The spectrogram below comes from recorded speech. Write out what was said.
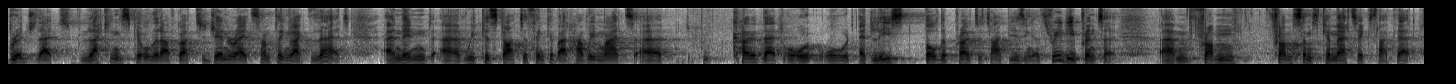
bridge that lacking skill that I've got to generate something like that. And then uh, we could start to think about how we might uh, code that or, or at least build a prototype using a 3D printer um, from, from some schematics like that.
